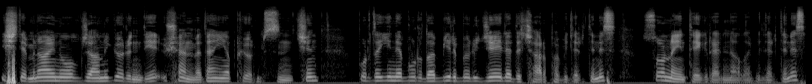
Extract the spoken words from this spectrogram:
işlemin aynı olacağını görün diye üşenmeden yapıyorum sizin için. Burada yine burada 1 bölü c ile de çarpabilirdiniz. Sonra integralini alabilirdiniz.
